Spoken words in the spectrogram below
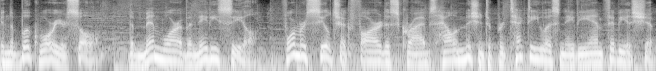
In the book Warrior Soul, the memoir of a Navy SEAL, Former SEAL Chuck Pfarrer describes how a mission to protect a U.S. Navy amphibious ship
